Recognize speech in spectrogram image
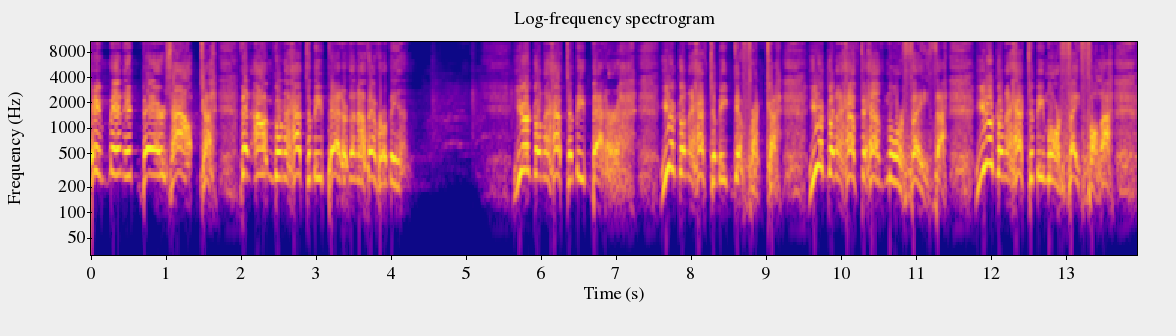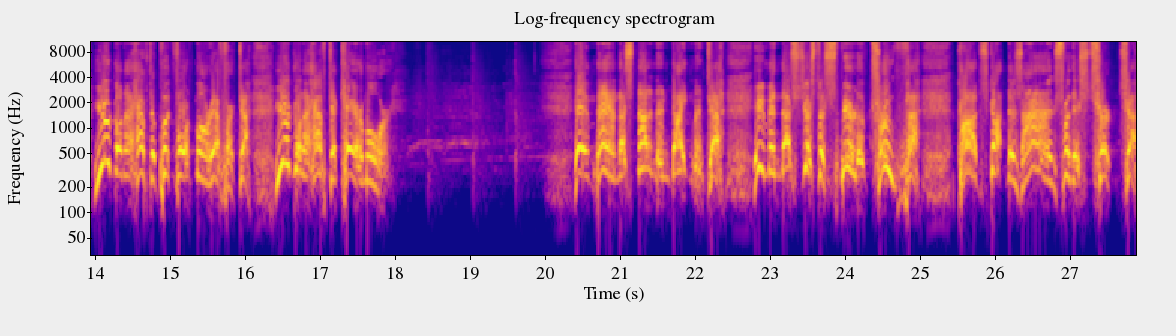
amen, it bears out that I'm going to have to be better than I've ever been. You're going to have to be better. You're going to have to be different. You're going to have to have more faith. You're going to have to be more faithful. You're going to have to put forth more effort. You're going to have to care more. Amen. That's not an indictment. Uh, Amen. That's just a spirit of truth. Uh, God's got designs for this church. Uh,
